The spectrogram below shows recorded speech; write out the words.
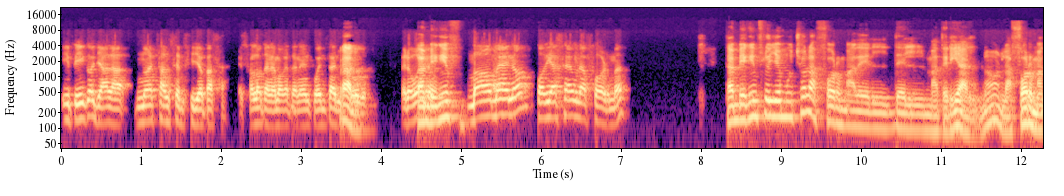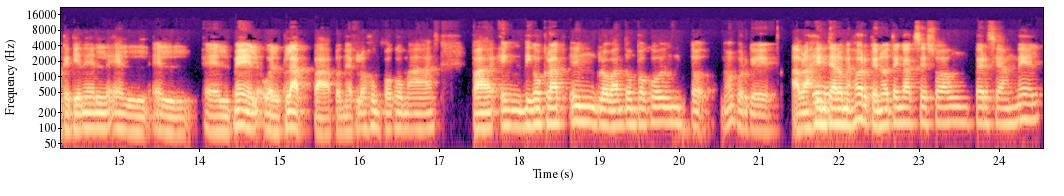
y pico, ya no es tan sencillo pasar. Eso lo tenemos que tener en cuenta en todo. Pero bueno, más o menos podría ser una forma. También influye mucho la forma del, material, ¿no? La forma que tiene el, el, el, MEL o el CLAP para ponerlos un poco más, para, en, digo CLAP englobando un poco en todo, ¿no? Porque habrá gente a lo mejor que no tenga acceso a un Persian MEL,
